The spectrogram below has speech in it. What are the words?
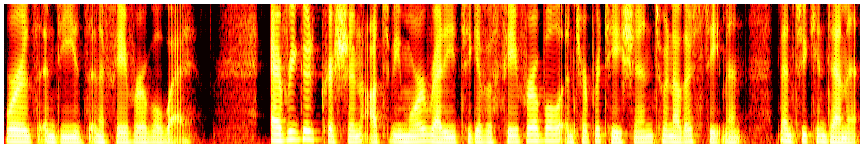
words, and deeds in a favorable way. Every good Christian ought to be more ready to give a favorable interpretation to another's statement than to condemn it.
